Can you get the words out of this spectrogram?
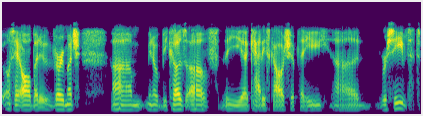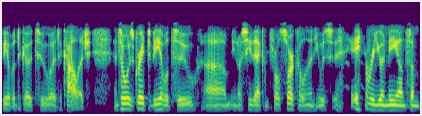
I won't say all, but it was very much um, you know, because of the uh, caddy scholarship that he uh, received to be able to go to uh, to college. And so it was great to be able to, um, you know, see that come full circle. And then he was interviewing me on some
